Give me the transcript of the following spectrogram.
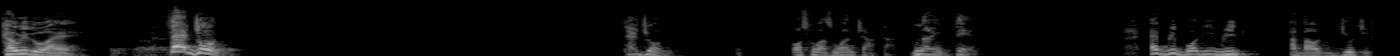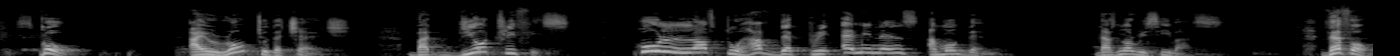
Can we go ahead? Third John Third John also has one chapter, 9, 10. Everybody read about Diotrephes. Go. I wrote to the church, but Diotrephes, who loves to have the preeminence among them, does not receive us. Therefore,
